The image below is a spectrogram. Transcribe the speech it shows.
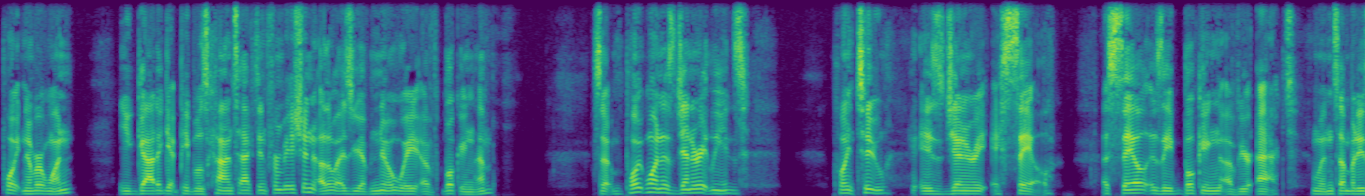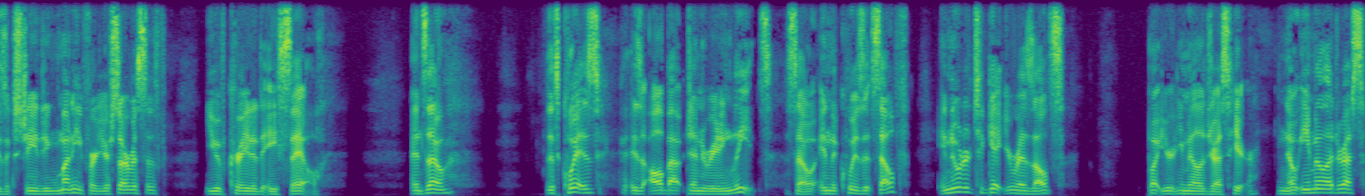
point number one. You got to get people's contact information, otherwise you have no way of booking them. So point one is generate leads. Point two is generate a sale. A sale is a booking of your act. When somebody's exchanging money for your services, you've created a sale. And so this quiz is all about generating leads. So in the quiz itself, in order to get your results, put your email address here. No email address,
